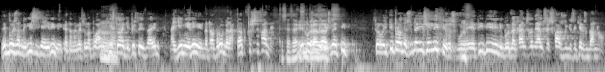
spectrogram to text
δεν μπορείς να μιλήσεις για ειρήνη. Καταλαβαίνετε. Θέλω να πω, αν βγεις τώρα και πεις στο Ισραήλ να γίνει ειρήνη, να τα βρούμε, να αυτά, θα σε φάνε. Θα σε Δεν θεωρήσουν μπορείς να μιλήσεις. Προδότη. Λέει, τι, So, τι πρώτο σου λέει, είσαι ηλίθιος, ας πούμε. Γιατί τι ειρήνη μπορεί να κάνεις όταν οι άλλοι σε σφάζουν και σε κέρδη ζωντανό.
